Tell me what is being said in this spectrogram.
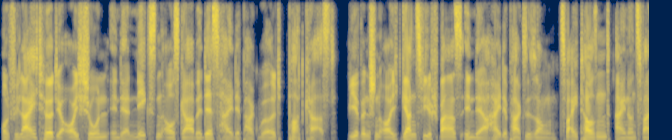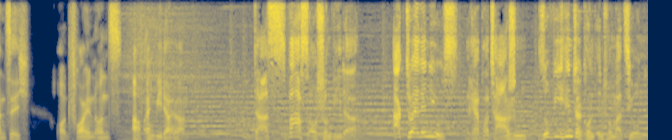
Und vielleicht hört ihr euch schon in der nächsten Ausgabe des Heidepark World Podcast. Wir wünschen euch ganz viel Spaß in der Heidepark-Saison 2021 und freuen uns auf ein Wiederhören. Das war's auch schon wieder. Aktuelle News, Reportagen sowie Hintergrundinformationen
